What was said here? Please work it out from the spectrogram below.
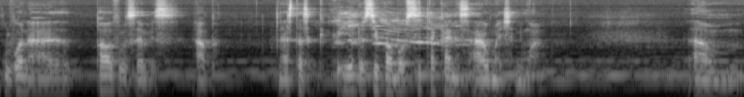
kulikuwa na powerful service hapa, na sita hiyo ndio siku ambayo sitakaa nisahau maishani mwangu. Um,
